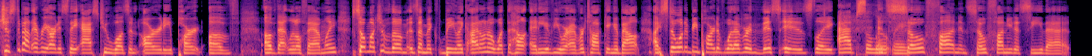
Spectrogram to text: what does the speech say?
just about every artist they asked who wasn't already part of of that little family. So much of them is them being like, I don't know what the hell any of you are ever talking about. I still want to be part of whatever this is. Like, Absolutely. it's so fun and so funny to see that.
